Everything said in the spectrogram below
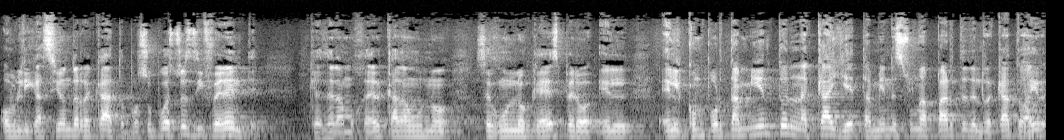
obligación de recato. Por supuesto es diferente que el de la mujer, cada uno según lo que es, pero el, el comportamiento en la calle también es una parte del recato. Hay,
